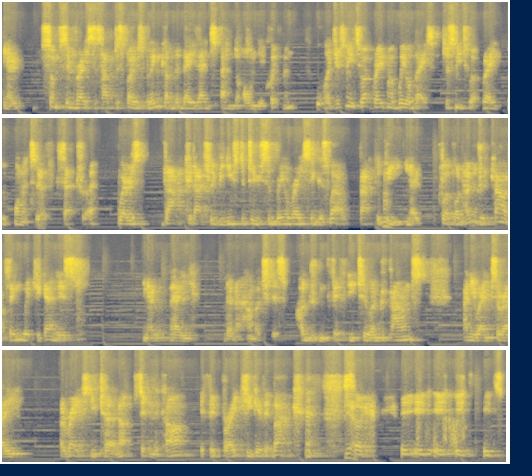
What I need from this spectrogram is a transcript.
you know, some sim racers have disposable income that they then spend on the equipment. Oh, I just need to upgrade my wheelbase, I just need to upgrade the monitor, etc. Whereas that could actually be used to do some real racing as well. That could be, hmm. you know, Club 100 karting, which again is, you know, a I don't know how much it is 150, 200 pounds, and you enter a, a race. You turn up, sit in the car. If it breaks, you give it back. so it, it, it, it's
